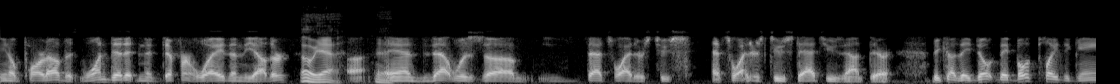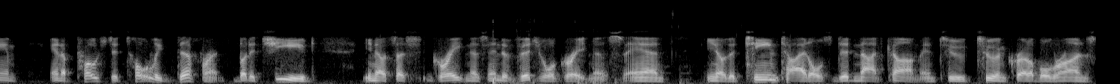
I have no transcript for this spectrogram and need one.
you know part of it. One did it in a different way than the other. Oh yeah, uh, yeah. and that was um, that's why there's two that's why there's two statues out there because they don't they both played the game and approached it totally different, but achieved you know such greatness, individual greatness, and you know the team titles did not come in two two incredible runs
